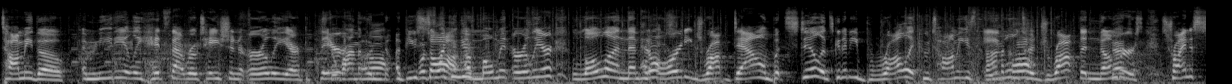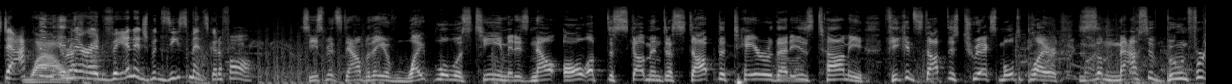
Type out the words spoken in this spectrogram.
Tommy, though, immediately hits that rotation earlier, but there, the if you What's saw liking a moment earlier, Lola and them had Knox. already dropped down, but still, it's going to be Brolic who Tommy is Behind able to drop the numbers. He's trying to stack Wow. them in their advantage, but Z-Smith's going to fall. C-Smith's down, but they have wiped Lola's team. It is now all up to Scummin to stop the terror that is Tommy. If he can stop this 2x multiplier, this is a massive boon for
